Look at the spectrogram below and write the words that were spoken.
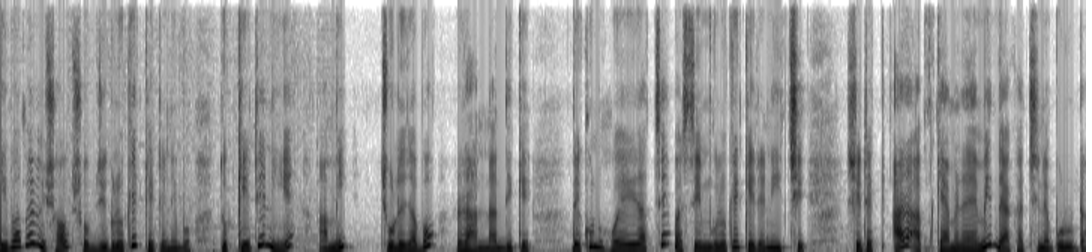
এইভাবে আমি সব সবজিগুলোকে কেটে নেব। তো কেটে নিয়ে আমি চলে যাব রান্নার দিকে। দেখুন হয়ে যাচ্ছে বা সিমগুলোকে কেটে নিচ্ছি। সেটা আর ক্যামেরায় আমি দেখাচ্ছি না পুরোটা।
